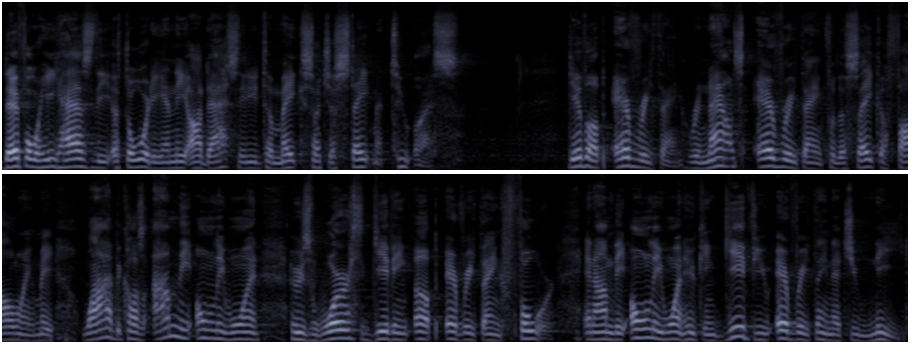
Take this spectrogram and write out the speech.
Therefore, He has the authority and the audacity to make such a statement to us. Give up everything, renounce everything for the sake of following me. Why? Because I'm the only one who's worth giving up everything for. And I'm the only one who can give you everything that you need.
